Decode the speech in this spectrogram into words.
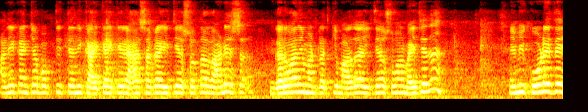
अनेकांच्या बाबतीत त्यांनी काय काय केलं हा सगळा इतिहास स्वतः राणे स गर्वाने म्हणतात की माझा इतिहास तुम्हाला माहिती आहे ना? हे मी कोण आहे ते?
